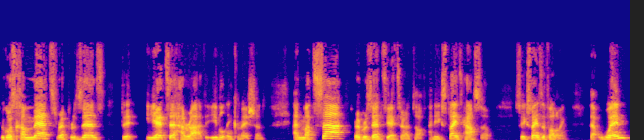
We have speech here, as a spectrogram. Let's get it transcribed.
because chametz represents the yetzer hara, the evil inclination, and matzah represents the yetzer hatov. And he explains how so. So he explains the following: that when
